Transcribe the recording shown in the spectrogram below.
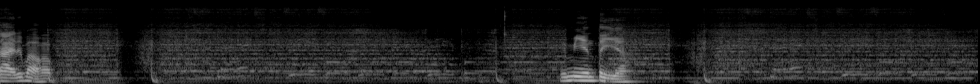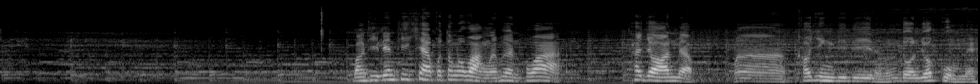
ได้หรือเปล่าครับ ไม่มีอันตีอะบางทีเล่นที่แคบก็ต้องระวังนะเพื่อน เพราะว่าถ้าย้อนแบบมาเขายิงดีๆเนี่ยมันโดนยกกลุ่มเลย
